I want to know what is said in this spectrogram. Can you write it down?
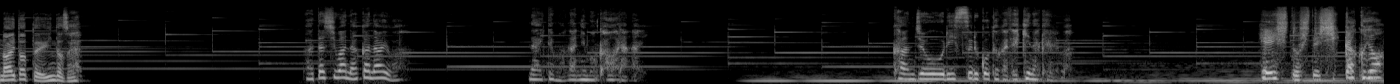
泣いたっていいんだぜ。う私は泣かないわ。泣いても何も変わらない。感情を律することができなければ。兵士として失格よ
